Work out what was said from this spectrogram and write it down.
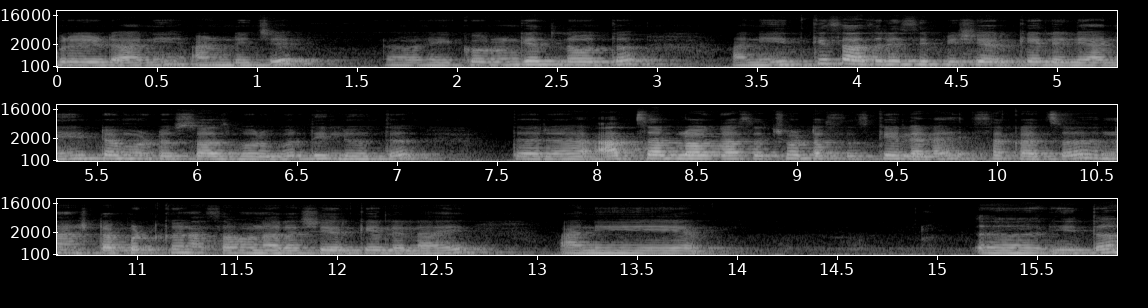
ब्रेड आणि अंड्याचे हे करून घेतलं होतं. आणि इतकीच आज रेसिपी शेअर केलेली आणि टोमॅटो सॉसबरोबर दिलं होतं. तर आजचा ब्लॉग असा छोटासाच केलेला आहे. सकाळचं नाश्ता पटकन असा होणारा शेअर केलेला आहे. आणि इथं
